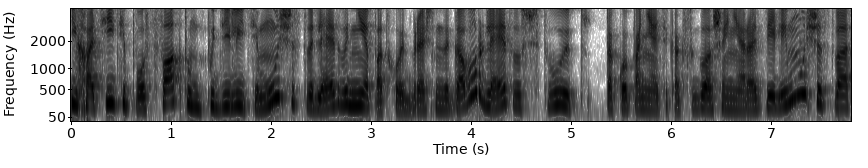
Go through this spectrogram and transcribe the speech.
и хотите постфактум поделить имущество. Для этого не подходит брачный договор. Для этого существует такое понятие, как соглашение о разделе имущества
